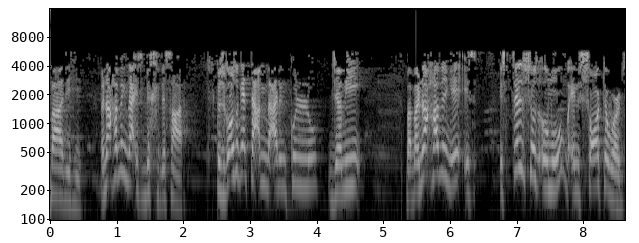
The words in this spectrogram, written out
ibadihi. By not having that is bikhtisar because you can also get ta'mim by adding kullu, jami. But by not having it, it still shows umum, but in shorter words.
